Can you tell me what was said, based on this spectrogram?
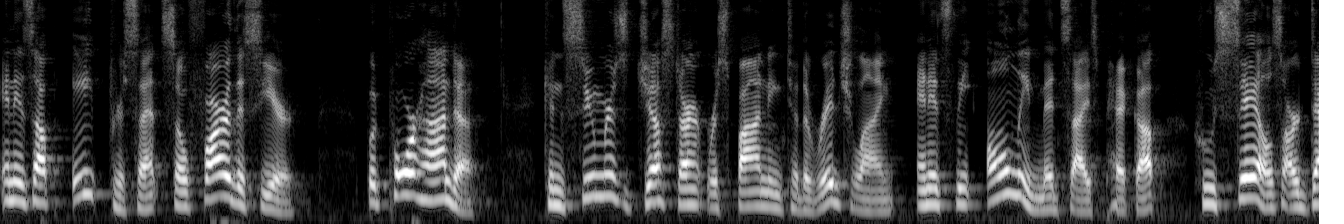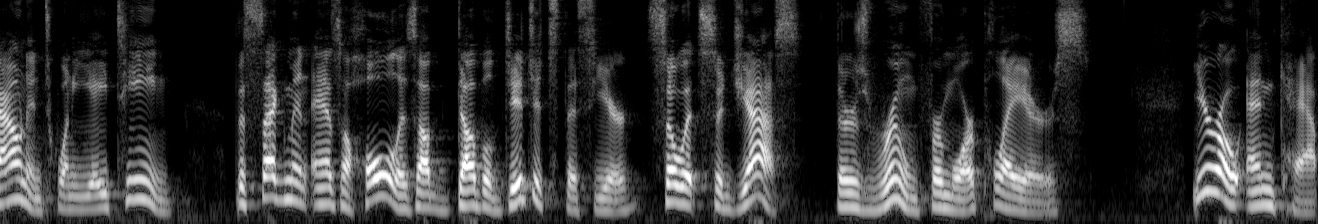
and is up 8% so far this year. But poor Honda. Consumers just aren't responding to the Ridgeline, and it's the only midsize pickup whose sales are down in 2018. The segment as a whole is up double digits this year, so it suggests there's room for more players. Euro NCAP,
